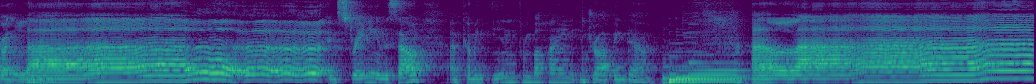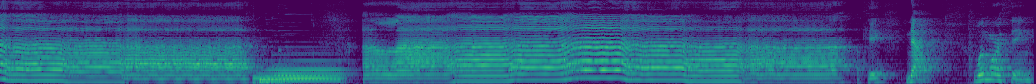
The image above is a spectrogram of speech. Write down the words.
going la and straining in the sound. I'm coming in from behind and dropping down. Okay, now, one more thing.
